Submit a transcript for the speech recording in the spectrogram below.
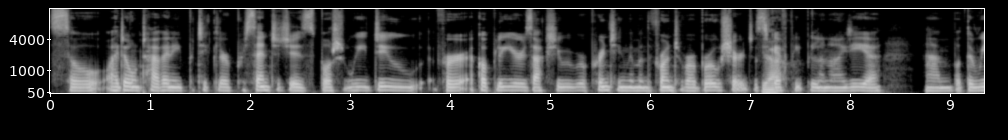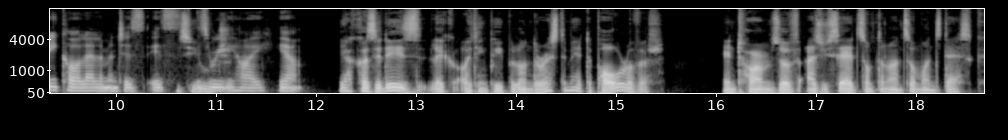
So I don't have any particular percentages, but we do for a couple of years actually we were printing them in the front of our brochure just Yeah. to give people an idea. Um, but the recall element is is, is really high. Yeah. Yeah, because it is like I think people underestimate the power of it in terms of, as you said, something on someone's desk.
